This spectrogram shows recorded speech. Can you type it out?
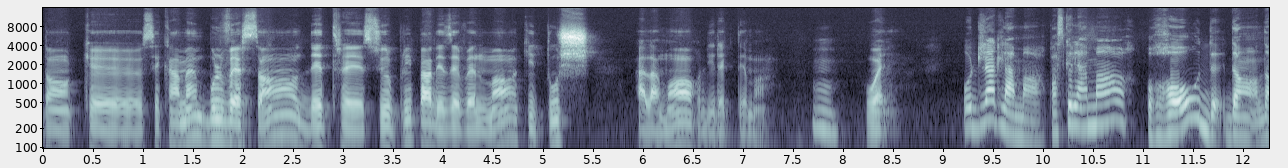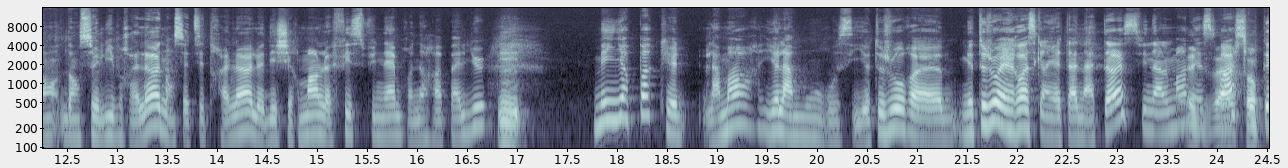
Donc, euh, c'est quand même bouleversant d'être surpris par des événements qui touchent à la mort directement. Hmm. Oui. Au-delà de la mort, parce que la mort rôde dans, dans, dans ce livre-là, dans ce titre-là, Le déchirement, le fils funèbre n'aura pas lieu. Mm. Mais il n'y a pas que la mort, il y a l'amour aussi. Il y a toujours, euh, il y a toujours Eros quand il y a Thanatos, finalement, n'est-ce pas? Je trouve que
